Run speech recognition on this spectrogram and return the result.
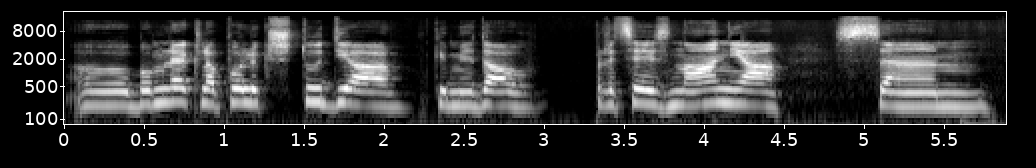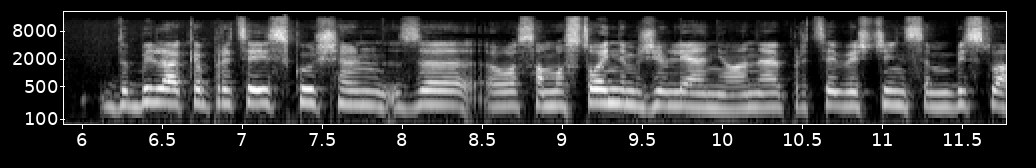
Uh, bom rekla, poleg študija, ki mi je dal precej znanja, sem dobila kar precej izkušenj z o samostojnem življenju, ne, precej veščin sem v bistvu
